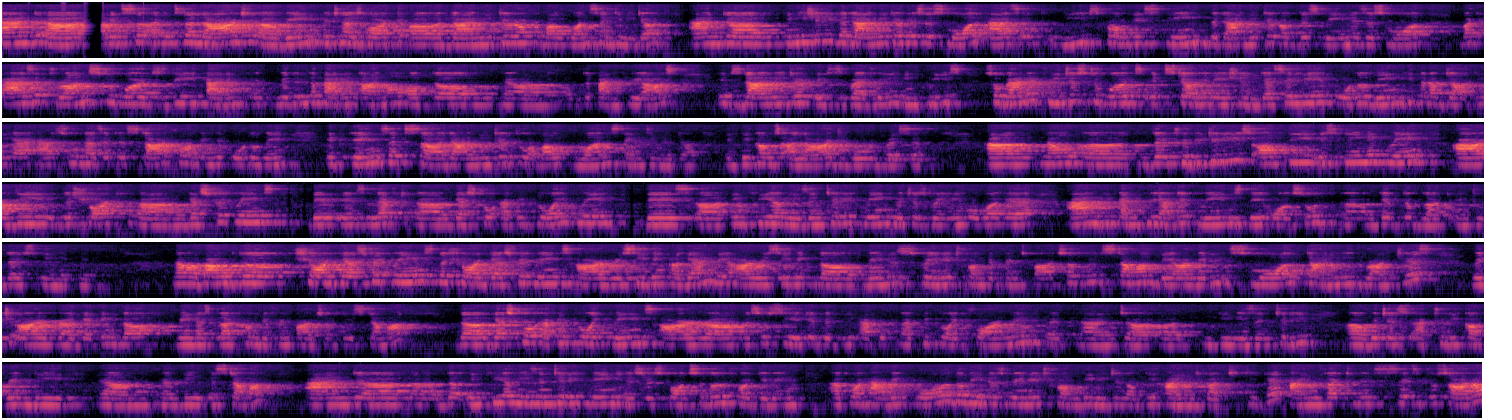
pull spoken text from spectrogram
And uh, it's, a, it's a large uh, vein which has got a diameter of about one centimeter. And um, initially the diameter is as small as it leaves from this spleen. The diameter of this vein is small but as it runs towards the parent within the parenchyma of the uh, of the pancreas its diameter is gradually increased so when it reaches towards its termination jaise ye portal vein ki taraf jati hai as soon as it start forming the portal vein it gains its uh, diameter to about 1 centimeter it becomes a large broad vessel um, now, uh, the tributaries of the splenic vein are the, the short uh, gastric veins. There is left uh, gastroepiploic vein. There's uh, inferior mesenteric vein, which is draining over here. And the pancreatic veins, they also uh, give the blood into the splenic vein. Now about the short gastric veins, the short gastric veins are receiving, again, they are receiving the venous drainage from different parts of the stomach. They are very small, tiny branches which are uh, getting the venous blood from different parts of the stomach. The gastroepiploic veins are uh, associated with the epiploic foramen and uh, uh, the mesentery uh, which is actually covering the, um, the stomach. And the inferior mesenteric vein is responsible for giving uh, for having all the venous drainage from the region of the hind gut. Okay, hind gut means जो सारा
